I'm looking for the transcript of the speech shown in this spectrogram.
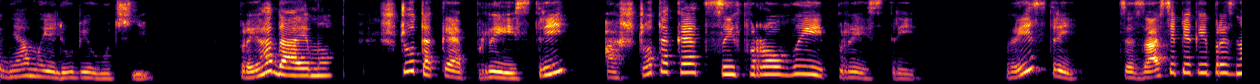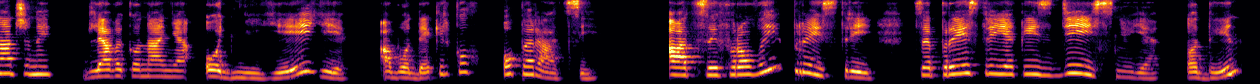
дня, мої любі учні! Пригадаємо, що таке пристрій, а що таке цифровий пристрій. Пристрій це засіб, який призначений для виконання однієї або декількох операцій. А цифровий пристрій це пристрій, який здійснює один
